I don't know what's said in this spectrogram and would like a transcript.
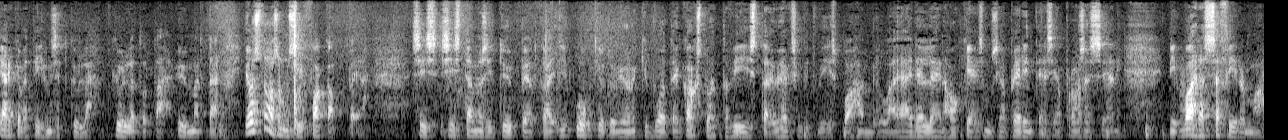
Järkevät ihmiset kyllä, kyllä tota, ymmärtää. Jos ne on semmoisia fakappeja, siis, siis tämmöisiä tyyppejä, jotka lukkiutunut jonnekin vuoteen 2005 tai 1995 pahimmillaan ja edelleen hokee semmoisia perinteisiä prosesseja, niin, niin vaihda sä firmaa.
